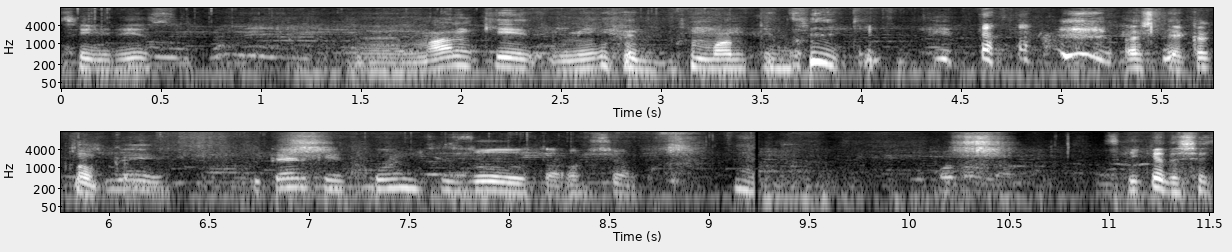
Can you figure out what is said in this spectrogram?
Цей різ. Е, Манки, мі... манки дікі. Аж яка кнопка? Цукерки, конті, золото, о, все. Скільки 10?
